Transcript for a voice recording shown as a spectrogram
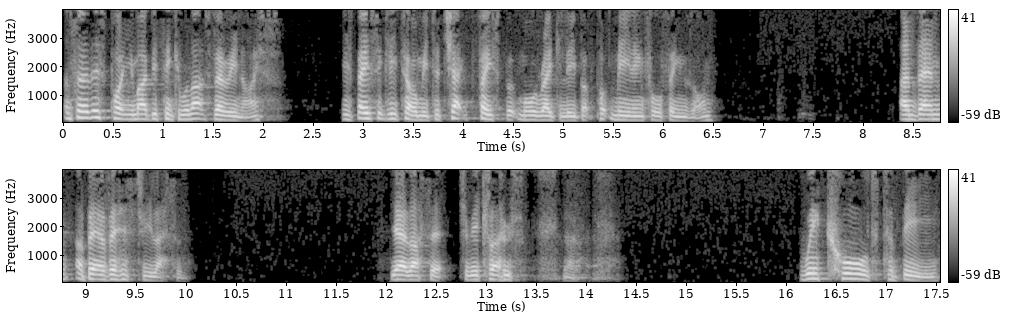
And so at this point, you might be thinking, well, that's very nice. He's basically told me to check Facebook more regularly, but put meaningful things on. And then a bit of a history lesson. Yeah, that's it. Should we close? No. We're called to be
